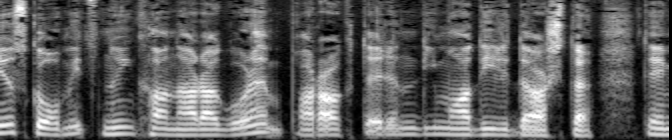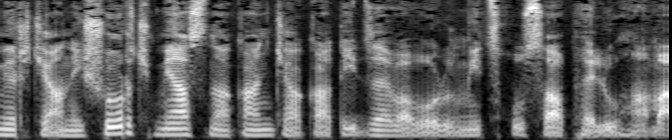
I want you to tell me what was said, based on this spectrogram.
մյուս կողմից նույնքան արագորեն պարակտեր ընդդիմադիր դաշտը Դեմիրճյանի շուրջ միասնական ճակատի ձևավորումից խուսափելու համար։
